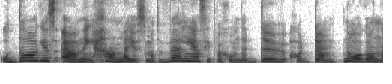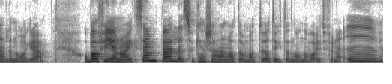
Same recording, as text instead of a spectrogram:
Och dagens övning handlar just om att välja en situation där du har dömt någon eller några. Och bara för att ge några exempel så kanske det handlat om att du har tyckt att någon har varit för naiv,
